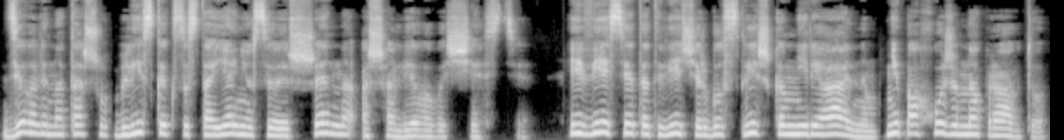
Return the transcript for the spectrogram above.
делали Наташу близкой к состоянию совершенно ошалелого счастья. И весь этот вечер был слишком нереальным, не похожим на правду.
